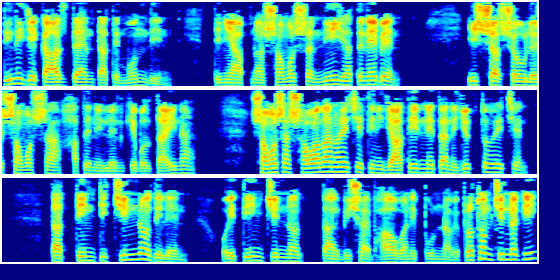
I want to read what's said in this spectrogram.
তিনি যে কাজ দেন, তাতে মন দিন। তিনি আপনার সমস্যা নিজ হাতে নেবেন। ঈশ্বর শৌলের সমস্যা হাতে নিলেন, কেবল তাই না? সমস্যার সমাধান হয়েছে, তিনি জাতির নেতা নিযুক্ত হয়েছেন। তার তিনটি চিহ্ন দিলেন। ওই তিন চিহ্ন তার বিষয় ভাববাণী পূর্ণ হবে। প্রথম চিহ্ন কি?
